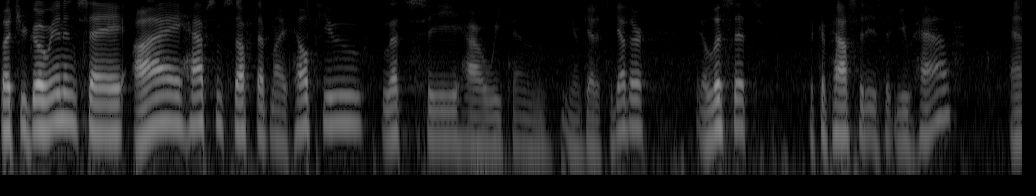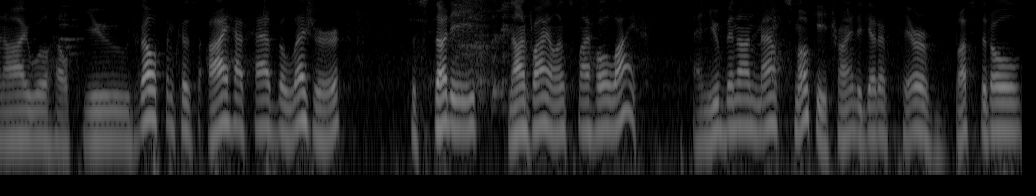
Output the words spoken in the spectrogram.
But you go in and say, I have some stuff that might help you. Let's see how we can, you know, get it together, elicit the capacities that you have, and I will help you develop them because I have had the leisure to study nonviolence my whole life. And you've been on Mount Smoky trying to get a pair of busted old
